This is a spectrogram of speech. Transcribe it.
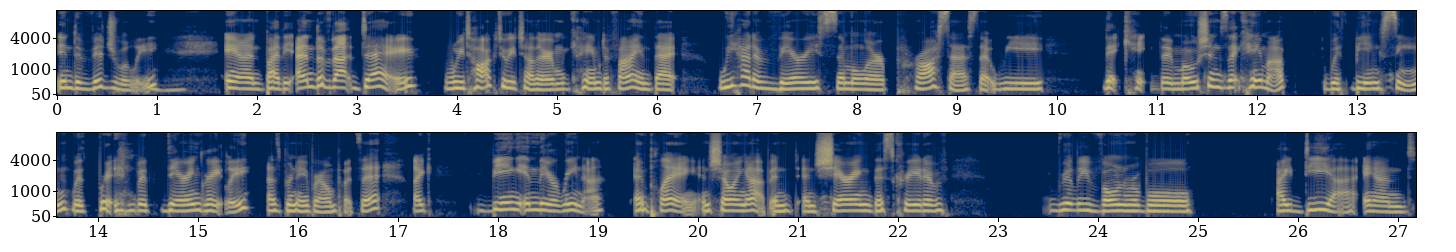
individually. Mm-hmm. And by the end of that day, we talked to each other and we came to find that we had a very similar process that we that came, the emotions that came up with being seen with with daring greatly as Brene Brown puts it like being in the arena and playing and showing up and and sharing this creative really vulnerable idea and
